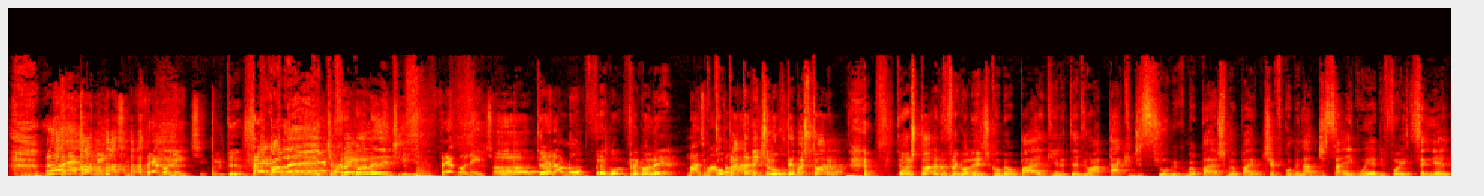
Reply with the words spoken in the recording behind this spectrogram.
Fregolente, fregolente. Fregolente, fregolente! querido, Fregolente. Ah, Era louco. Frego, fregolente. Mas completamente louco. Tem uma história. tem uma história do Fregolente com meu pai, que ele teve um ataque de ciúme com meu pai. Acho que meu pai tinha combinado de sair com ele, foi sem ele.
